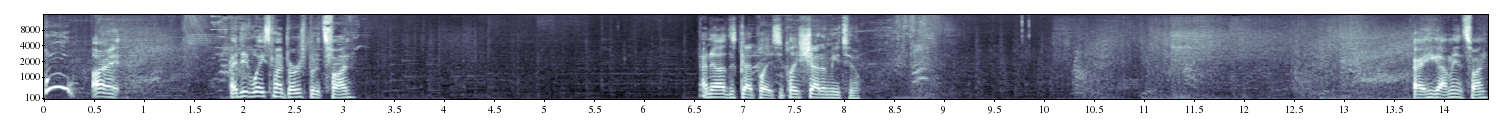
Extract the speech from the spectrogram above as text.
Whoo! Alright. I did waste my burst, but it's fine. I know how this guy plays. He plays Shadow Mewtwo. Alright, he got me, it's fine.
